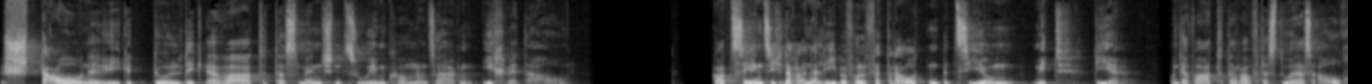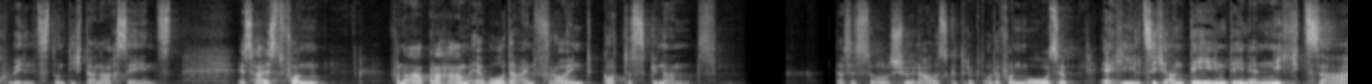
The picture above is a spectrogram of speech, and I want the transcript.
staune, wie geduldig er wartet, dass Menschen zu ihm kommen und sagen, ich werde auch. Gott sehnt sich nach einer liebevoll vertrauten Beziehung mit dir und er wartet darauf, dass du das auch willst und dich danach sehnst. Es heißt von, von Abraham, er wurde ein Freund Gottes genannt. Das ist so schön ausgedrückt. Oder von Mose, er hielt sich an den, den er nicht sah,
